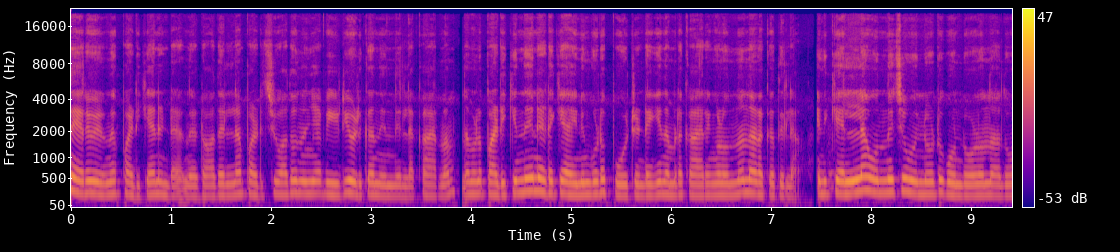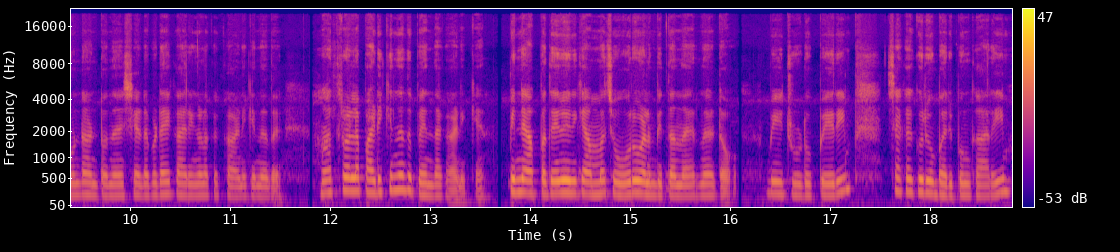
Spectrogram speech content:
നേരം ഇരുന്ന് പഠിക്കാനുണ്ടായിരുന്നു കേട്ടോ. അതെല്ലാം പഠിച്ചു. അതൊന്നും ഞാൻ വീഡിയോ എടുക്കാൻ നിന്നില്ല. കാരണം നമ്മൾ പഠിക്കുന്നതിനിടയ്ക്ക് അതിനും കൂടെ പോയിട്ടുണ്ടെങ്കിൽ നമ്മുടെ കാര്യങ്ങളൊന്നും നടക്കത്തില്ല. എനിക്കെല്ലാം ഒന്നിച്ച് മുന്നോട്ട് കൊണ്ടുപോകണം അതുകൊണ്ടാണ് കേട്ടോ ഞാൻ ഷെടപെടേ കാര്യങ്ങളൊക്കെ കാണിക്കുന്നത്. മാത്രമല്ല പഠിക്കുന്നത് ഇപ്പം എന്താ കാണിക്കാൻ? പിന്നെ അപ്പത്തേനും എനിക്ക് അമ്മ ചോറ് വിളമ്പി തന്നായിരുന്നു കേട്ടോ. ബീട്രൂട്ട് ഉപ്പേരിയും ചക്കക്കുരുവും പരിപ്പും കറിയും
